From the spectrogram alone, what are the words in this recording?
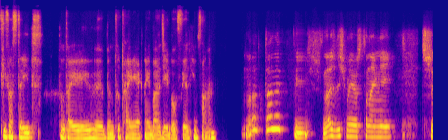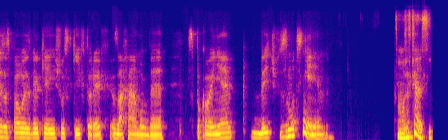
FIFA Street, tutaj y, bym tutaj jak najbardziej był wielkim fanem. No to ale widzisz, znaleźliśmy już co najmniej trzy zespoły z wielkiej szóstki, w których Zacha mógłby spokojnie być wzmocnieniem. A może w Chelsea?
